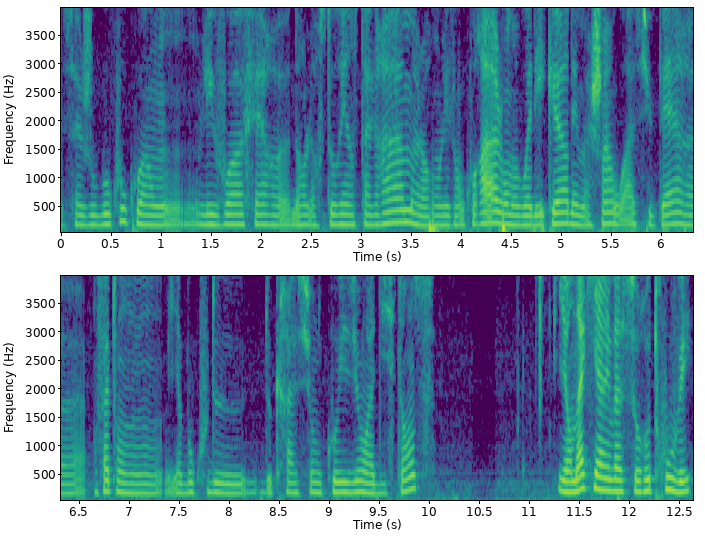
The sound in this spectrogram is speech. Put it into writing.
ça joue beaucoup quoi. On, les voit faire euh, dans leur story Instagram, alors on les encourage, on envoie des cœurs, des machins, ouais super. Euh. en fait, il y a beaucoup de, création de cohésion à distance. Il y en a qui arrivent à se retrouver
